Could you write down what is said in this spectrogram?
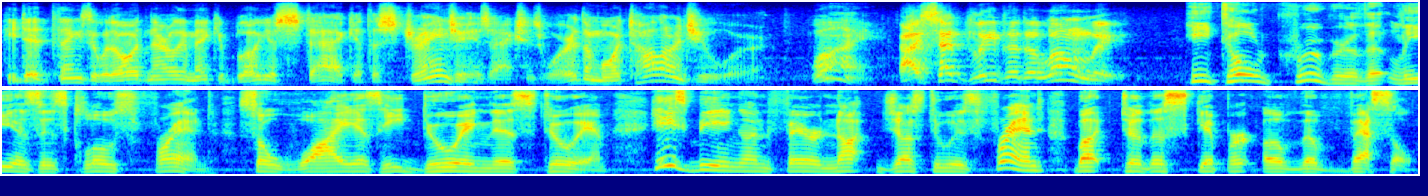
He did things that would ordinarily make you blow your stack, yet the stranger his actions were, the more tolerant you were. Why? I said leave it alone, Lee. He told Kruger that Lee is his close friend, so why is he doing this to him? He's being unfair not just to his friend, but to the skipper of the vessel.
